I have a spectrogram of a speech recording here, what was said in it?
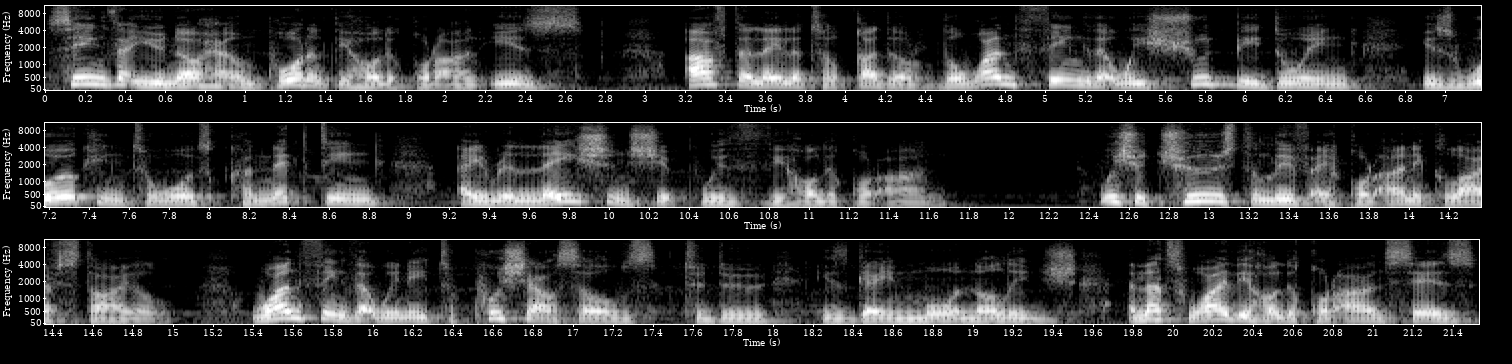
Seeing that you know how important the Holy Quran is, after Laylatul Qadr, the one thing that we should be doing is working towards connecting a relationship with the Holy Quran. We should choose to live a Quranic lifestyle one thing that we need to push ourselves to do is gain more knowledge. And that's why the Holy Quran says,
